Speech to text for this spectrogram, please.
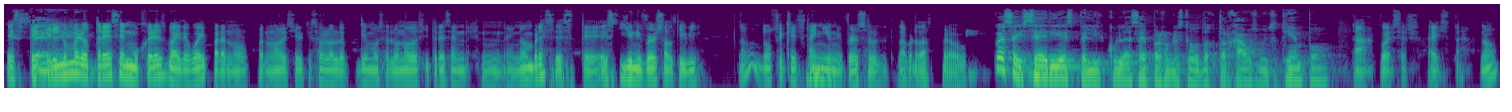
Este, Sí. el número 3 en mujeres, by the way, para no, para no decir que solo le dimos el 1, 2 y 3 en, en, en hombres, este, es Universal TV, ¿no? No sé qué está en Universal, la verdad, pero Pues hay series, películas. Hay, por ejemplo, estuvo Doctor House mucho tiempo. ah, puede ser, ahí está, ¿no?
